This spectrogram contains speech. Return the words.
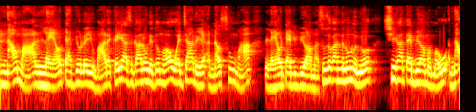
အနောက်မှာလေရောက်တက်ပြိုးလဲယူပါတယ်ကရိယာစကားလုံးတွေတို့မဟုတ်ဝက်ကြတွေရဲ့အနောက်ဆုံးမှာလေရောက်တက်ပြီးပြောရမှာစူးစကားနှလုံးလိုမျိုးရှေ့ကတက်ပြောရမှာမဟုတ်ဘူးအနောက်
